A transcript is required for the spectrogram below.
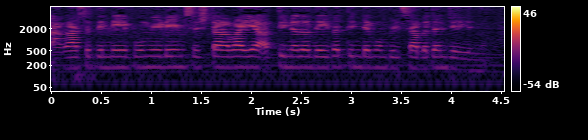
ആകാശത്തിന്റെയും ഭൂമിയുടെയും സൃഷ്ടാവായ അത്യുന്നത ദൈവത്തിന്റെ മുമ്പിൽ ശപഥം ചെയ്യുന്നു.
